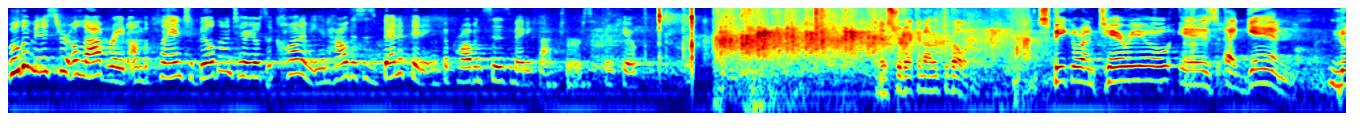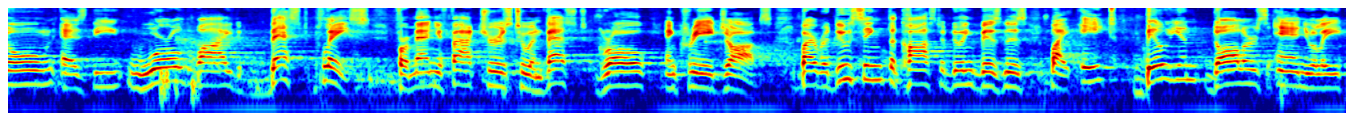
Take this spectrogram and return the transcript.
will the minister elaborate on the plan to build Ontario's economy and how this is benefiting the province's manufacturers? Thank you. Minister of Economic Development. Speaker, Ontario is again known as the worldwide best place for manufacturers to invest, grow, and create jobs. By reducing the cost of doing business by $8 billion annually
